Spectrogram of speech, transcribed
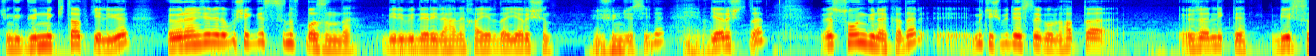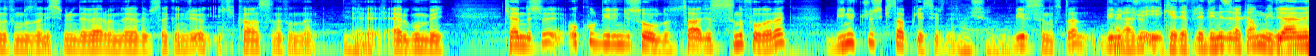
Çünkü günlük kitap geliyor. Öğrencileri de bu şekilde sınıf bazında birbirleriyle hani hayırda yarışın düşüncesiyle Eyvallah. yarıştılar. Ve son güne kadar e, müthiş bir destek oldu. Hatta özellikle bir sınıfımızdan ismini de vermemde herhalde bir sakınca yok. 2K sınıfından e, Ergun Bey. Kendisi okul birincisi oldu. Sadece sınıf olarak 1300 kitap getirdi. Maşallah. Bir sınıftan 1300. Herhalde ilk hedeflediğiniz rakam mıydı? Yani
